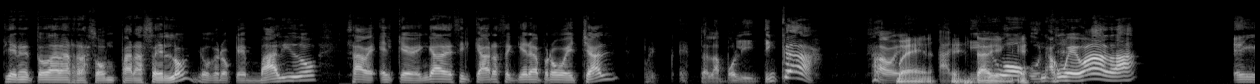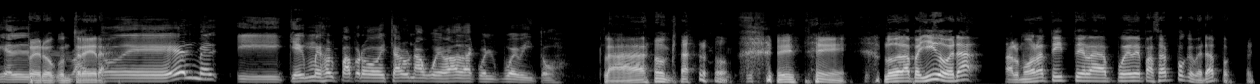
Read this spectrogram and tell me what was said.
tiene toda la razón para hacerlo. Yo creo que es válido, ¿sabes? El que venga a decir que ahora se quiere aprovechar, pues esto es la política, ¿sabes? Bueno, Aquí está bien. hubo una huevada en el Pero Contreras. de Elmer. ¿Y quién mejor para aprovechar una huevada con el huevito? Claro, claro. Este, lo del apellido, ¿verdad? A lo mejor a ti te la puede pasar porque, ¿verdad? Pues, pues,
